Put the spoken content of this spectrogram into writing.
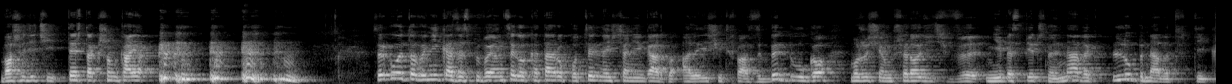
Wasze dzieci też tak chrząkają? Z reguły to wynika ze spływającego kataru po tylnej ścianie gardła, ale jeśli trwa zbyt długo, może się przerodzić w niebezpieczny nawyk lub nawet w tik.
